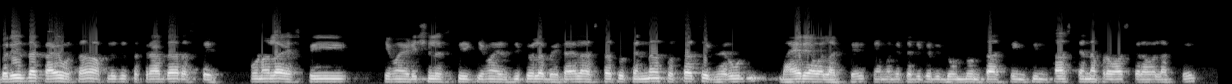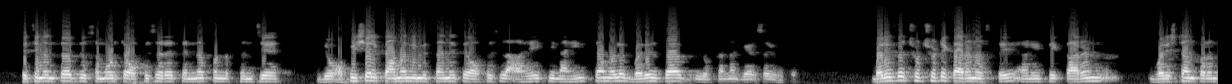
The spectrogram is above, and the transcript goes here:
बरेचदा काय होतं आपले जे तक्रारदार असते कोणाला एस पी किंवा ॲडिशनल एस पी किंवा एस डी पी ओला भेटायला असतात तो त्यांना स्वतःचे घरून बाहेर यावं लागते. त्यामध्ये कधी कधी दोन दोन तास तीन तीन तास त्यांना प्रवास करावा लागते. त्याच्यानंतर जो समोरचे ऑफिसर आहेत त्यांना पण त्यांचे जो ऑफिशियल कामानिमित्ताने ते ऑफिसला आहे की नाही त्यामुळे बरेचदा लोकांना गैरसोय होते. बरेचदा छोटे छोटे कारण असते आणि ते कारण वरिष्ठांपर्यंत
